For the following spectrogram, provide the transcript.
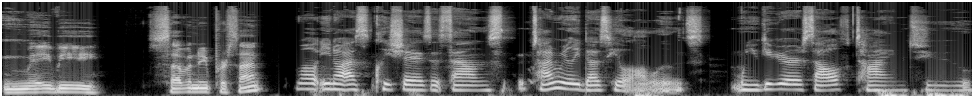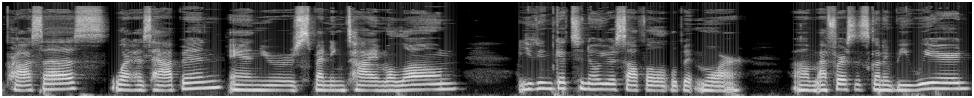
Maybe 70%? Well, you know, as cliche as it sounds, time really does heal all wounds. When you give yourself time to process what has happened and you're spending time alone, you can get to know yourself a little bit more. Um, at first, it's going to be weird,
